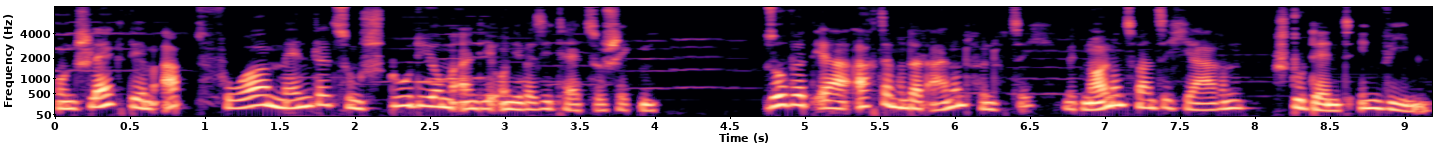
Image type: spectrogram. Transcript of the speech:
und schlägt dem Abt vor, Mendel zum Studium an die Universität zu schicken. So wird er 1851 mit 29 Jahren Student in Wien.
